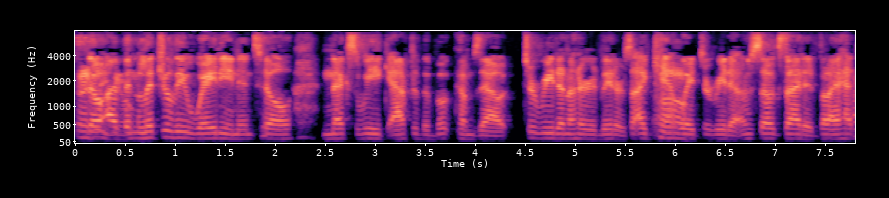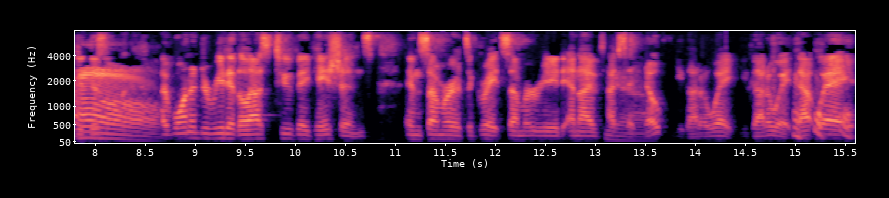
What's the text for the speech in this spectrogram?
so I've go. been literally waiting until next week after the book comes out to read an Unhurried Leader. So I can't oh. wait to read it. I'm so excited, but I had to discipline. Oh. I wanted to read it the last two vacations in summer. It's a great summer read. And I've, yeah. I've said, nope, you gotta wait. You gotta wait. That way,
